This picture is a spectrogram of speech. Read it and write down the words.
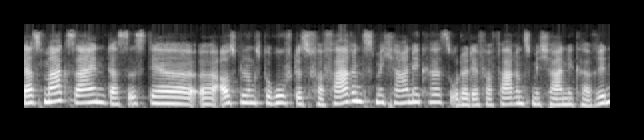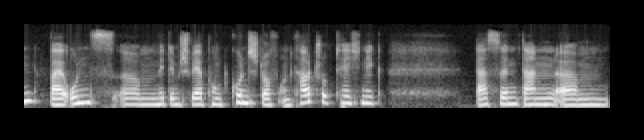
Das mag sein, das ist der äh, Ausbildungsberuf des Verfahrensmechanikers oder der Verfahrensmechanikerin bei uns ähm, mit dem Schwerpunkt Kunststoff- und Kautschuktechnik. Das sind dann ähm,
